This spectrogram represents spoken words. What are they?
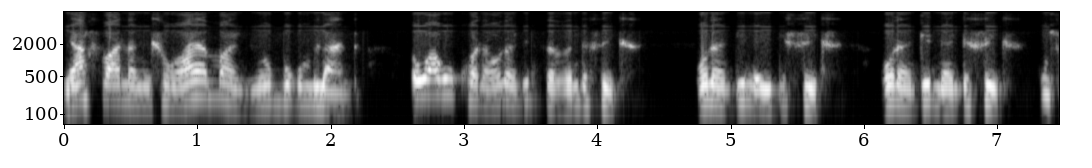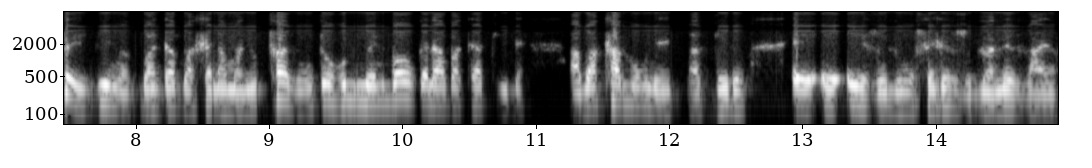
ziyafana ngisho ngaya manje yobuka umlando. Okwakukhona ngo1976 ngo1986 ngo1996 kuseyinkinga kubantu abasha namanje ukuchaza ukuthi ohulumeni bonke labathathile abaqhamuka kunezazilo ezolungisela izizukulwane ezayo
